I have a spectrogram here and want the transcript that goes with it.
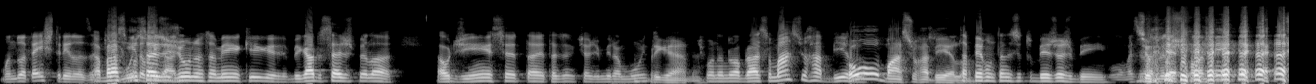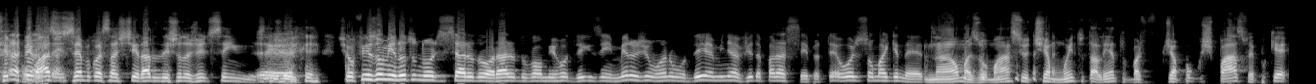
Mandou até estrelas. aqui. Abraço muito pro Sérgio. Júnior também aqui. Obrigado, Sérgio, pela audiência. Tá, tá dizendo que te admira muito. Obrigado. Te mandando um abraço. Márcio Rabelo. Ô, Márcio Rabelo. Tá perguntando se tu beijas bem. Pô, mas mulher foda. Sempre O. Márcio sempre com essas tiradas deixando a gente sem, sem É, jeito. Eu fiz um minuto no noticiário do horário do Valmir Rodrigues e em menos de um ano mudei a minha vida para sempre. Até hoje sou magnético. Não, mas o Márcio tinha muito talento, mas tinha pouco espaço. É porque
